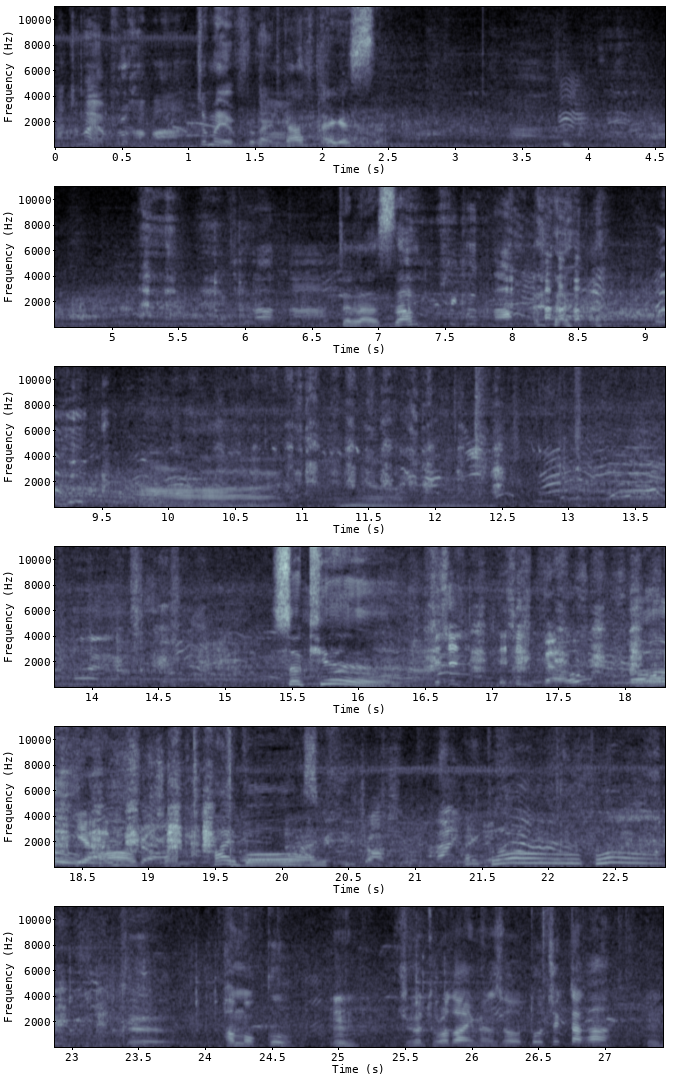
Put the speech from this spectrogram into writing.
아, 좀만 옆으로 가봐. 좀만 옆으로 갈까? 알겠어. 잘 나왔다. 잘 나왔어? 픽하구나. 아 안녕. So cute. This is this is Bo. Bo? Yeah, Ah, I'm Sean. Hi Bo. Hi Bo. Bo 그 밥 먹고 응. 주변 돌아다니면서 또 찍다가 응.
